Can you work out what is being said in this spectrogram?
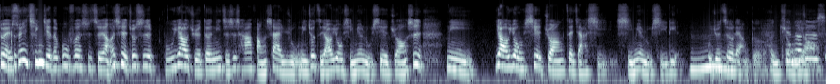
对，所以清洁的部分是这样，而且就是不要觉得你只是擦防晒乳，你就只要用洗面乳卸妆，是你要用卸妆再加洗洗面乳洗脸。嗯，我觉得这两个很重要。真的是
